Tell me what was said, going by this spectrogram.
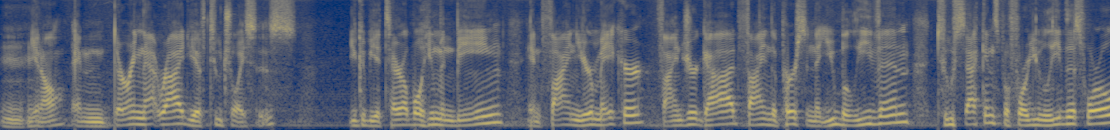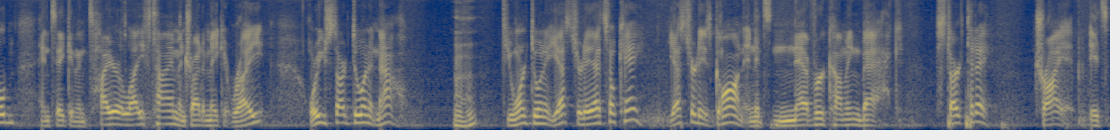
Mm-hmm. You know? And during that ride you have two choices. You could be a terrible human being and find your maker, find your God, find the person that you believe in two seconds before you leave this world and take an entire lifetime and try to make it right. Or you start doing it now. If you weren't doing it yesterday, that's okay. Yesterday's gone and it's never coming back. Start today. Try it. It's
